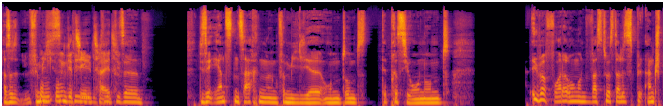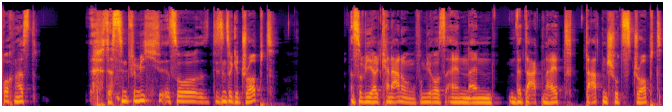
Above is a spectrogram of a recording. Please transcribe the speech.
Also für mich um, sind die, die, diese, diese ernsten Sachen, Familie und, und Depression und Überforderung und was du hast alles angesprochen hast, das sind für mich so, die sind so gedroppt. So wie halt, keine Ahnung, von mir aus ein, ein The Dark Knight Datenschutz droppt.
